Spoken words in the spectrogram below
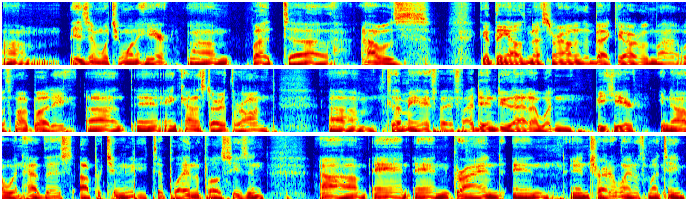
um, not what you want to hear. Um, but uh, I was good thing I was messing around in the backyard with my with my buddy uh, and, and kind of started throwing. Because um, I mean, if if I didn't do that, I wouldn't be here. You know, I wouldn't have this opportunity to play in the postseason um, and and grind and and try to win with my team.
